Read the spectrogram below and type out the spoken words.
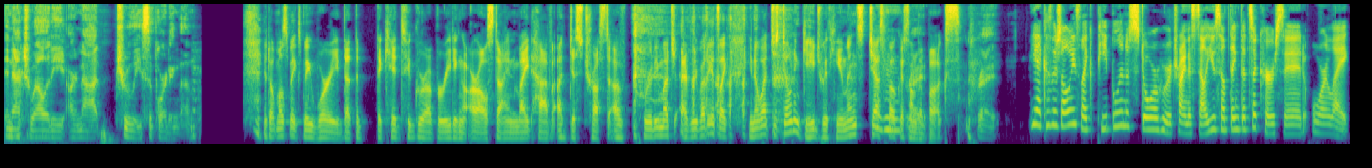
in actuality are not truly supporting them. It almost makes me worried that the, the kids who grew up reading R.L. Stine might have a distrust of pretty much everybody. it's like, you know what? Just don't engage with humans. Just mm-hmm. focus on right. the books. right. Yeah, because there's always like people in a store who are trying to sell you something that's accursed, or like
